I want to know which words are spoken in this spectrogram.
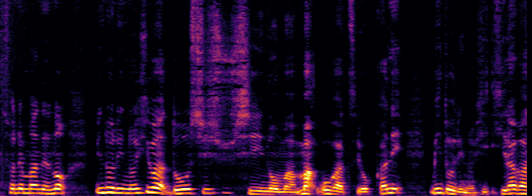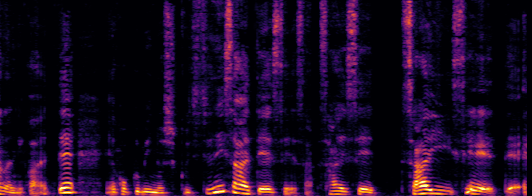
それまでの緑の日は動詞詞のまま5月4日に緑の日ひらがなに変えて国民の祝日に再訂正再制再制定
